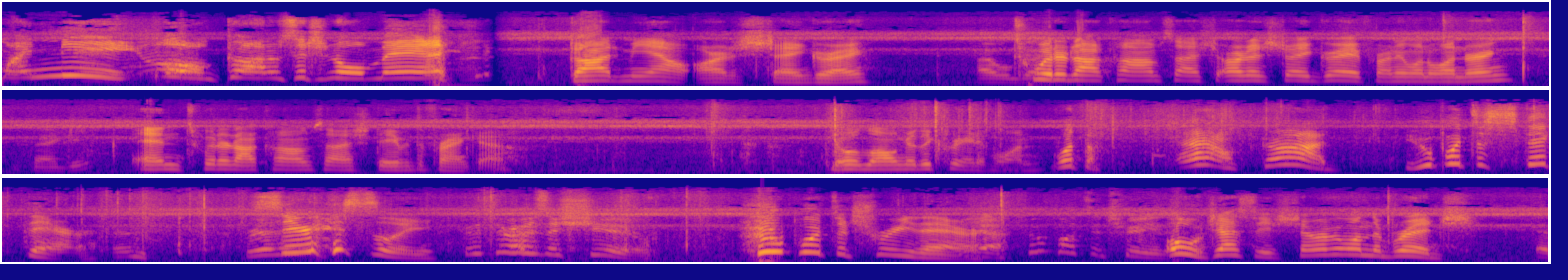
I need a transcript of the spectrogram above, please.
my knee! Oh, God, I'm such an old man! God me out, Artist J Gray. I will go- Twitter.com slash Artist J Gray for anyone wondering. Thank you. And Twitter.com slash David DiFranco. No longer the creative one. What the? F- Ow, God! Who puts a stick there? Seriously? Who throws a shoe? Who puts a tree there? Yeah. Who puts a tree? Oh, there? Oh, Jesse, show everyone the bridge. Yeah,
